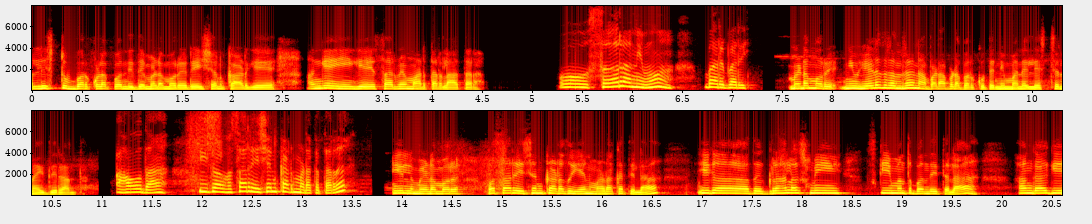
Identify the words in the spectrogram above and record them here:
ಲಿಸ್ಟ್ ಬರ್ಕೊಳಕ್ಕೆ ಬಂದಿದ್ದೆ ಮೇಡಮ್ ಅವರೇ ರೇಷನ್ ಕಾರ್ಡ್ಗೆ. ಹಂಗೆ ಹೀಗೆ ಸರ್ವೆ ಮಾಡ್ತಾರಲ್ಲ ಆ ಥರ. ಓ ಸರ ನೀವು? ಬರ್ರಿ ಬರ್ರಿ ಮೇಡಮ್ ಅವರೇ ನೀವು ಹೇಳಿದ್ರಂದ್ರೆ ನಾ ಬಡ ಬಡ ಬರ್ಕೋತೀನಿ ನಿಮ್ಮ ಮನೇಲಿ ಎಷ್ಟು ಜನ ಇದ್ದೀರಾ ಅಂತ. ಹೌದಾ? ಈಗ ಹೊಸ ರೇಷನ್ ಕಾರ್ಡ್ ಮಾಡಕತ್ತಾರ? ಇಲ್ಲ ಮೇಡಮ್ ಅವ್ರೆ ಹೊಸ ರೇಷನ್ ಕಾರ್ಡ್ ಅದು ಏನು ಮಾಡಕತ್ತಿಲ್ಲ. ಈಗ ಅದು ಗೃಹಲಕ್ಷ್ಮಿ ಸ್ಕೀಮ್ ಅಂತ ಬಂದೈತಲ್ಲ ಹಾಗಾಗಿ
